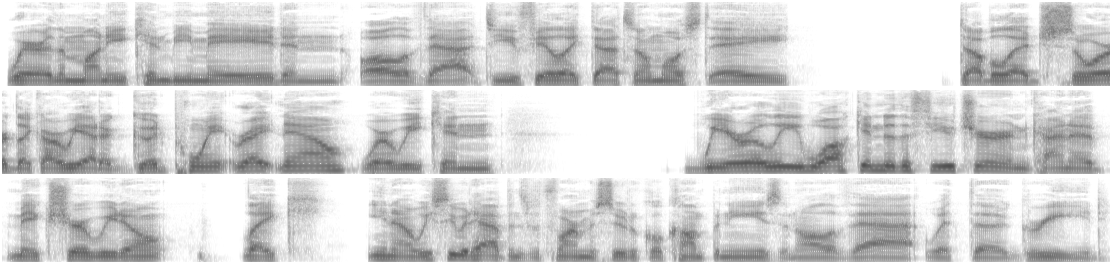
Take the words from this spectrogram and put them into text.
where the money can be made and all of that, do you feel like that's almost a double-edged sword? Like are we at a good point right now where we can wearily walk into the future and kind of make sure we don't like, you know, we see what happens with pharmaceutical companies and all of that with the greed.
